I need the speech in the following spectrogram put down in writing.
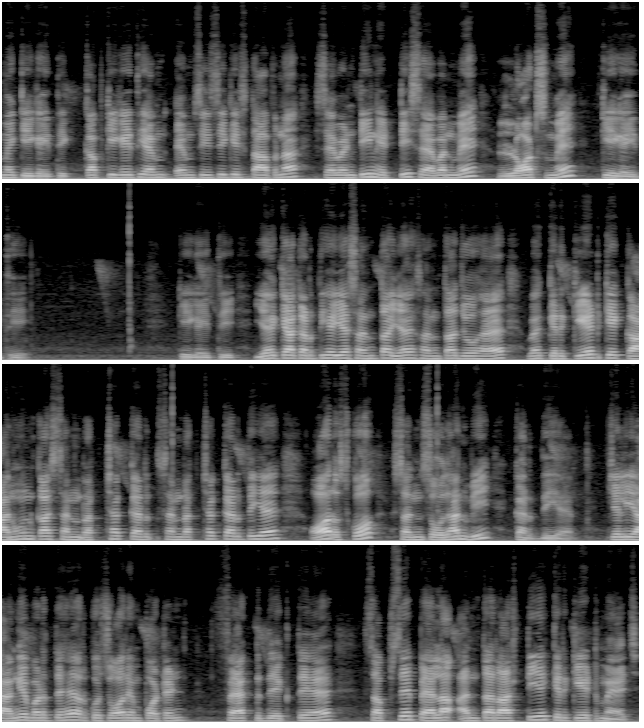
में की गई थी। कब की गई थी एम एमसीसी की स्थापना? 1787 में लॉर्ड्स में की गई थी। की गई थी। यह क्या करती है? यह संस्था यह संस्था जो है, वह क्रिकेट के कानून का संरक्षक कर, संरक्षक करती है और उसको संशोधन भी करती है। चलिए आगे बढ़ते हैं और कुछ और इम्पोर्टेंट फैक्ट देखते हैं। सबसे पहला अंतर्राष्ट्रीय क्रिकेट मैच।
